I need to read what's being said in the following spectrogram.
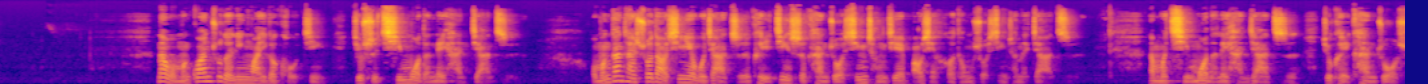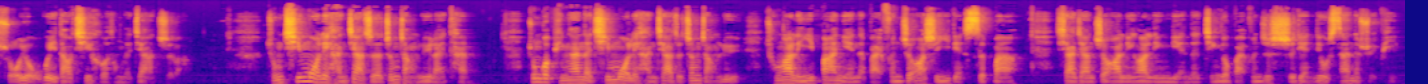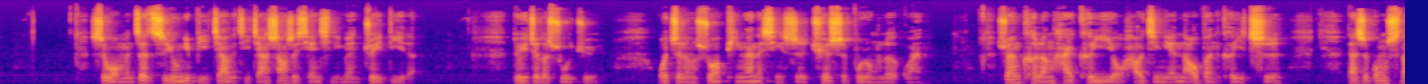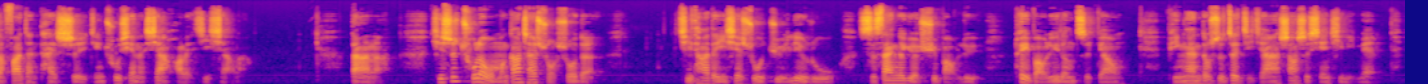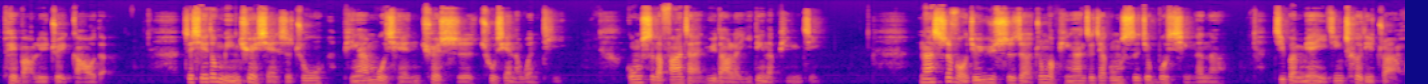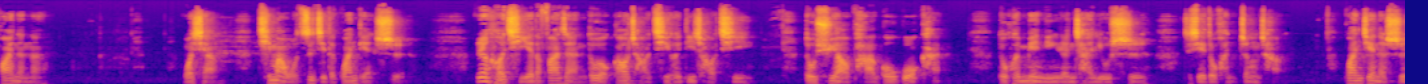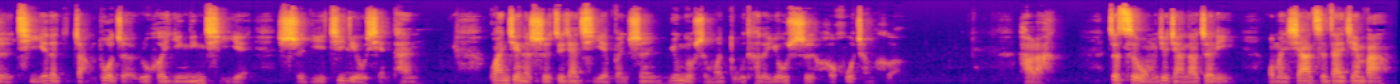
那我们关注的另外一个口径，就是期末的内涵价值。我们刚才说到新业务价值可以近似看作新承接保险合同所形成的价值，那么期末的内涵价值就可以看作所有未到期合同的价值了。从期末内涵价值的增长率来看，中国平安的期末内涵价值增长率从2018年的百分之二十一点四八下降至2020年的仅有百分之十点六三的水平，是我们这次用于比较的几家上市险企里面最低的。对于这个数据。我只能说，平安的形势确实不容乐观。虽然可能还可以有好几年老本可以吃，但是公司的发展态势已经出现了下滑的迹象了。当然了，其实除了我们刚才所说的其他的一些数据，例如十三个月续保率、退保率等指标，平安都是这几家上市险企里面退保率最高的。这些都明确显示出平安目前确实出现了问题，公司的发展遇到了一定的瓶颈。那是否就预示着中国平安这家公司就不行了呢？基本面已经彻底转坏了呢？我想，起码我自己的观点是，任何企业的发展都有高潮期和低潮期，都需要爬沟过坎，都会面临人才流失，这些都很正常。关键的是企业的掌舵者如何引领企业，使其激流险滩。关键的是这家企业本身拥有什么独特的优势和护城河。好了，这次我们就讲到这里，我们下次再见吧。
